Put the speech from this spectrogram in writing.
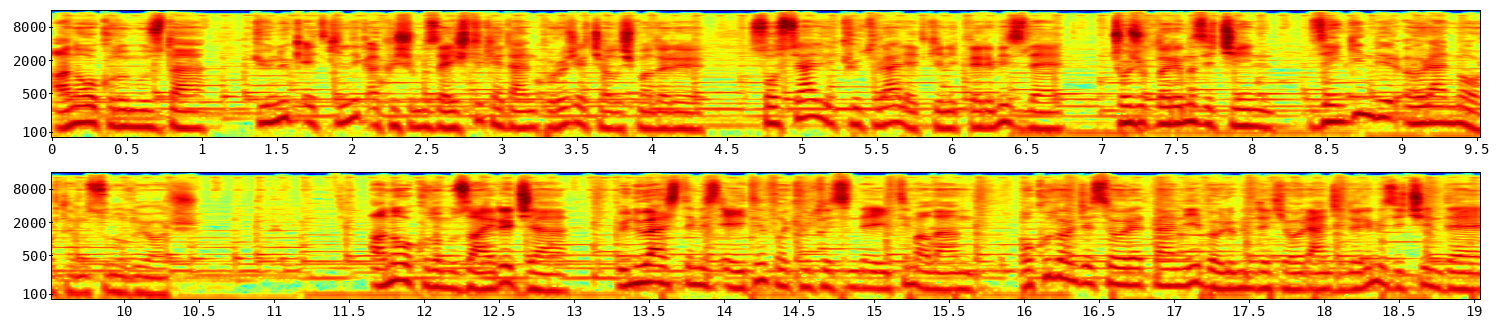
Anaokulumuzda günlük etkinlik akışımıza eşlik eden proje çalışmaları, sosyal ve kültürel etkinliklerimizle çocuklarımız için zengin bir öğrenme ortamı sunuluyor. Anaokulumuz ayrıca üniversitemiz eğitim fakültesinde eğitim alan okul öncesi öğretmenliği bölümündeki öğrencilerimiz için de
